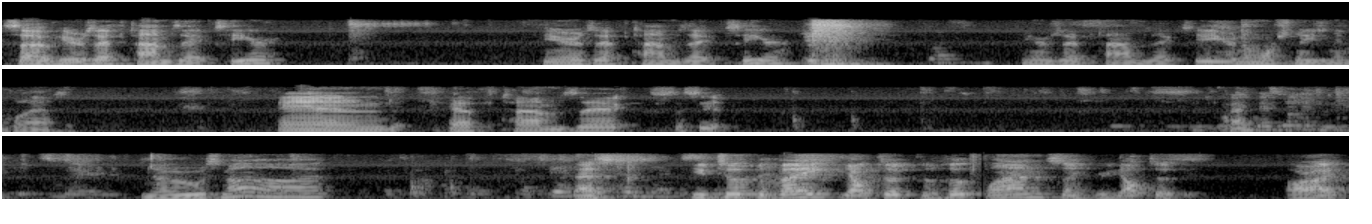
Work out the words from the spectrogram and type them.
So here's f times x here. Here's f times x here. Here's f times x here. No more sneezing in class. And f times x, that's it. Okay? No, it's not. That's, you took the bait, y'all took the hook, line, and sinker, y'all took it. All right?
